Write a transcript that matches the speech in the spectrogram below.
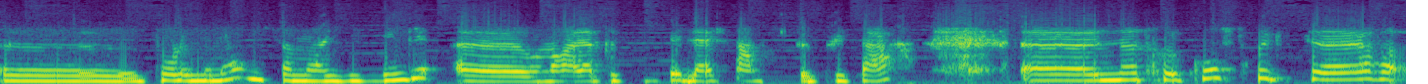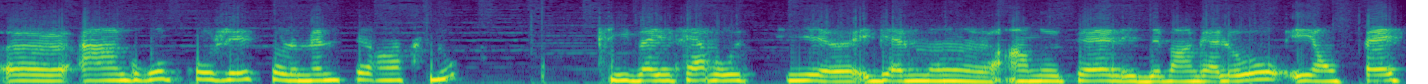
Euh, pour le moment, nous sommes en leasing. Euh, on aura la possibilité de l'acheter un petit peu plus tard. Euh, notre constructeur euh, a un gros projet sur le même terrain que nous. Il va y faire aussi euh, également un hôtel et des bungalows. Et en fait,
